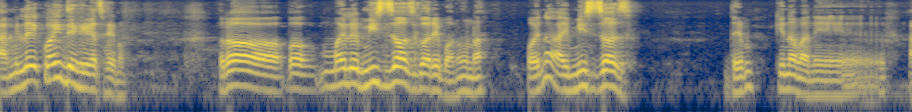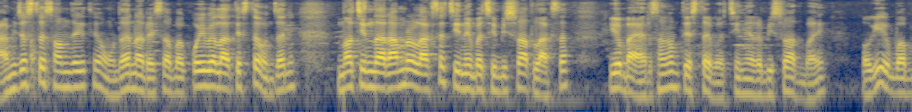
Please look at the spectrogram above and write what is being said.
हामीले कहीँ देखेका छैनौँ। र अब मैले मिसजज गरेँ भनौँ न। होइन? आई मिसजज देम किनभने हामी जस्तै सम्झेको थियो हुँदैन रहेछ। अब कोही बेला त्यस्तै हुन्छ नि। नचिन्दा राम्रो लाग्छ चिनेपछि विश्वास लाग्छ। यो भाइहरूसँग पनि त्यस्तै भयो। चिनेर विश्वास भएँ। हो कि? अब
